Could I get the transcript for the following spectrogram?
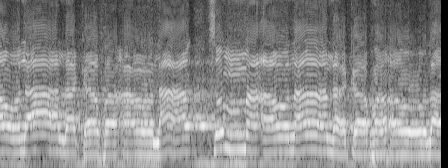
আওলা লাকা ফাআওলা সুম্মা আওলা লাকা ফাআওলা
